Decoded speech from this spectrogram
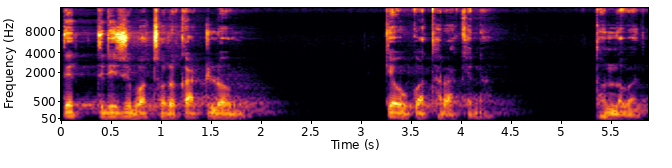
তেত্রিশ বছর কাটল। কেউ কথা রাখে না। ধন্যবাদ।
